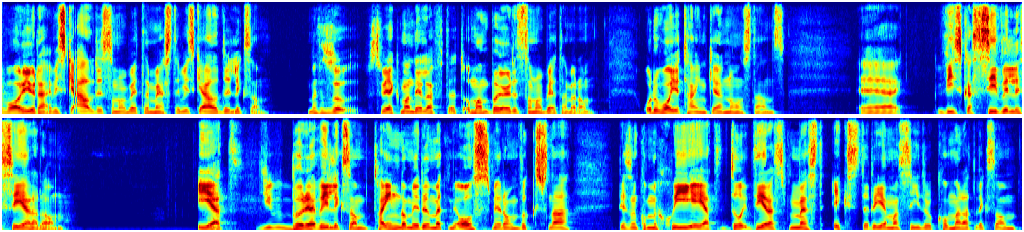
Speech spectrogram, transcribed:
var det ju det här, vi ska aldrig samarbeta med SD, vi ska aldrig liksom. Men så svek man det löftet och man började samarbeta med dem. Och då var ju tanken någonstans, eh, vi ska civilisera dem. I att börjar vi liksom ta in dem i rummet med oss, med de vuxna. Det som kommer ske är att deras mest extrema sidor kommer att liksom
